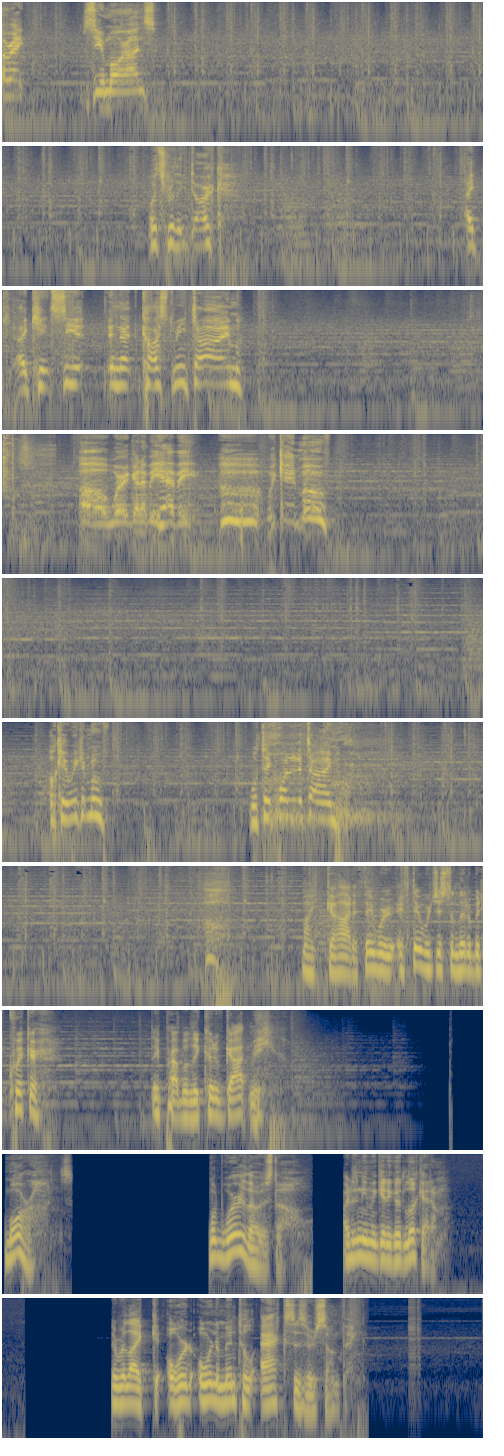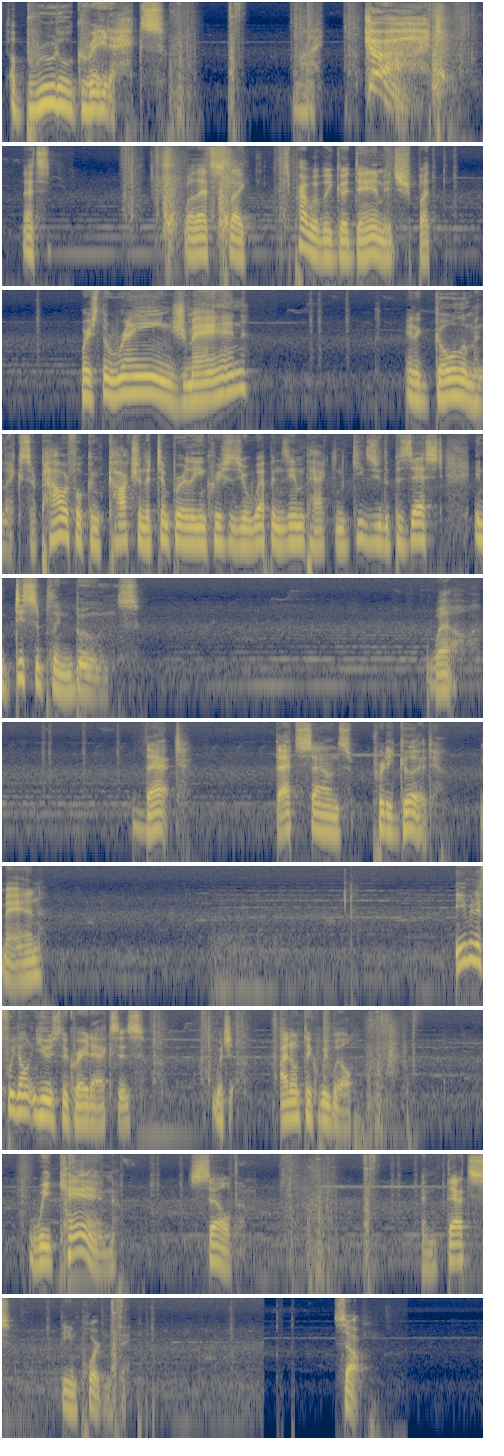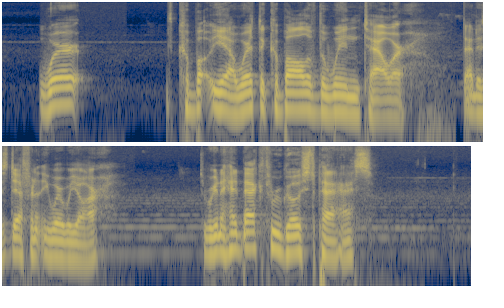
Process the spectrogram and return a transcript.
All right. See you, morons. Oh, it's really dark. I, I can't see it, and that cost me time. Oh, we're gonna be heavy. we can't move. Okay, we can move. We'll take one at a time. Oh, my god, if they were if they were just a little bit quicker, they probably could have got me. Morons. What were those though? I didn't even get a good look at them. They were like or ornamental axes or something. A brutal great axe. My god. That's well, that's like, it's probably good damage, but where's the range, man? And a golem elixir, powerful concoction that temporarily increases your weapon's impact and gives you the possessed and discipline boons. Well, that, that sounds pretty good, man. Even if we don't use the great axes, which I don't think we will. We can sell them. And that's the important thing. So, we're, yeah, we're at the Cabal of the Wind Tower. That is definitely where we are. So we're going to head back through Ghost Pass.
